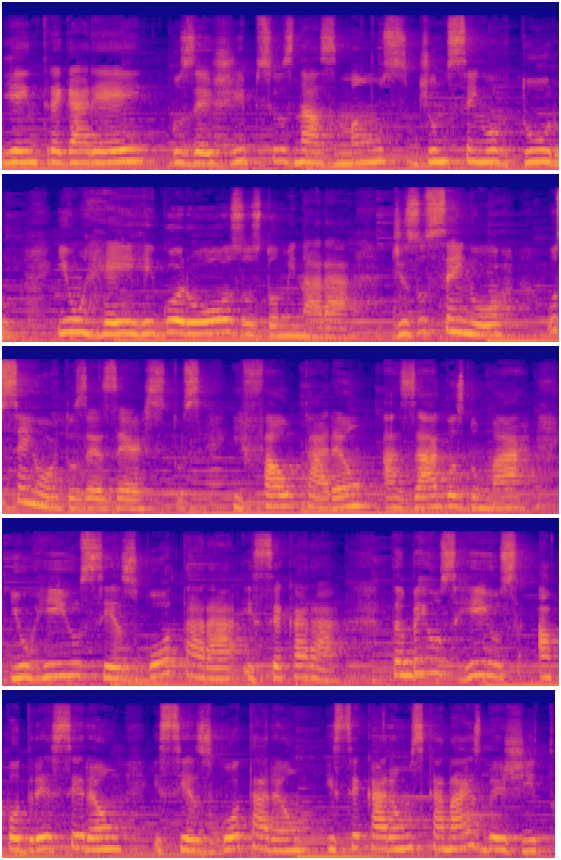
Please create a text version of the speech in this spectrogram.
e entregarei os egípcios nas mãos de um senhor duro, e um rei rigoroso os dominará, diz o Senhor, o Senhor dos exércitos, e faltarão as águas do mar, e o rio se esgotará e secará. Também os rios apodrecerão e se esgotarão, e secarão os canais do Egito,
